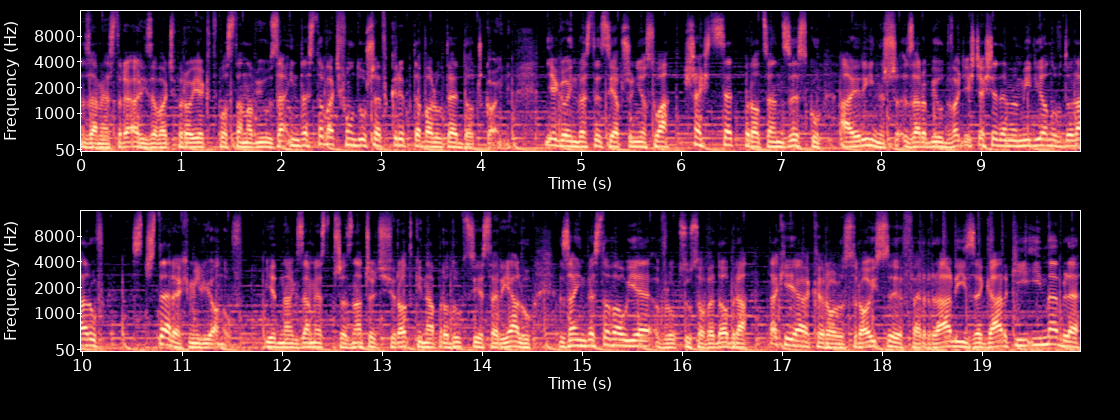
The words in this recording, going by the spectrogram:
Zamiast realizować projekt, postanowił zainwestować fundusze w kryptowalutę Dogecoin. Jego inwestycja przyniosła 600% zysku, a Rinsch zarobił 27 milionów dolarów z 4 milionów. Jednak zamiast przeznaczyć środki na produkcję serialu, zainwestował je w luksusowe dobra, takie jak Rolls-Royce, Ferrari, zegarki i meble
